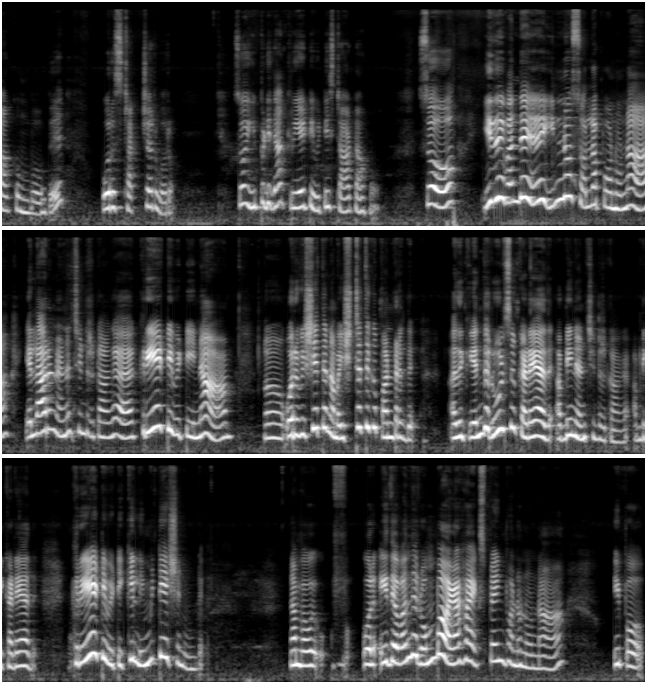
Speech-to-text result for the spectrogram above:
பார்க்கும்போது ஒரு ஸ்ட்ரக்சர் வரும். ஸோ இப்படி தான் க்ரியேட்டிவிட்டி ஸ்டார்ட் ஆகும். ஸோ இது வந்து இன்னும் சொல்ல போகணுன்னா எல்லாரும் நினச்சிட்டு இருக்காங்க க்ரியேட்டிவிட்டினா ஒரு விஷயத்த நம்ம இஷ்டத்துக்கு பண்ணுறது அதுக்கு எந்த ரூல்ஸும் கிடையாது அப்படின்னு நினச்சிட்டு இருக்காங்க. அப்படி கிடையாது. க்ரியேட்டிவிட்டிக்கு லிமிட்டேஷன் உண்டு. நம்ம ஒரு இதை வந்து ரொம்ப அழகாக எக்ஸ்பிளைன் பண்ணணும்னா இப்போது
